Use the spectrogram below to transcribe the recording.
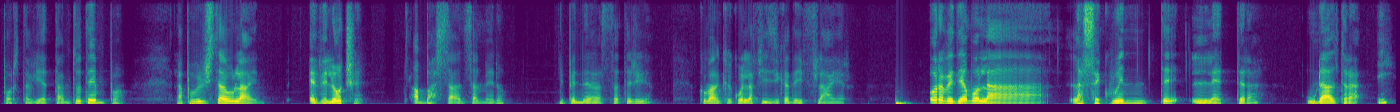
porta via tanto tempo, la pubblicità online è veloce, abbastanza almeno, dipende dalla strategia, come anche quella fisica dei flyer. Ora vediamo la, la seguente lettera, un'altra I,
